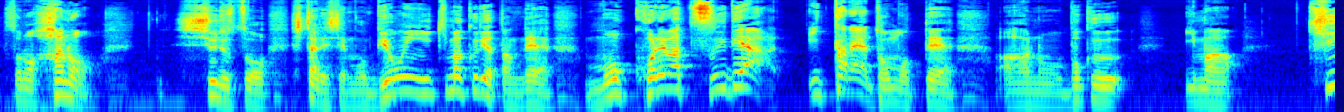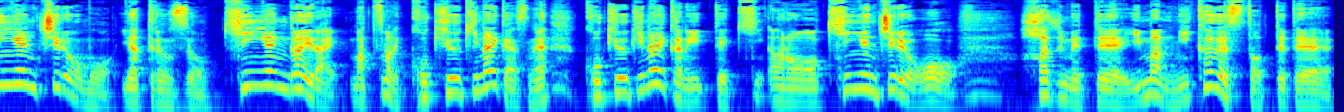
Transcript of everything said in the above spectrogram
その歯の手術をしたりして、もう病院行きまくりやったんで、もうこれはついでや行ったねと思って、あの、僕、今、禁煙治療もやってるんですよ。禁煙外来。まあ、つまり呼吸器内科ですね。呼吸器内科に行って、あの、禁煙治療を始めて、今2ヶ月経ってて、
